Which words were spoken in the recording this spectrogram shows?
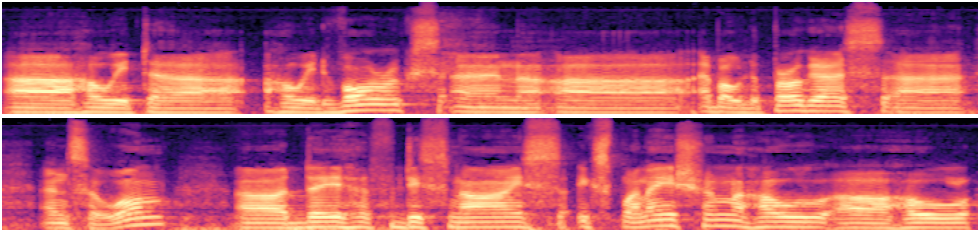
how, it, how it works and about the progress and so on. they have this nice explanation how whole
